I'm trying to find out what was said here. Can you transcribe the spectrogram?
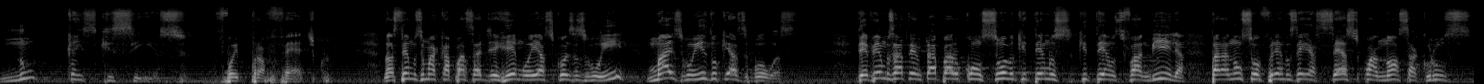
Nunca esqueci isso. Foi profético. Nós temos uma capacidade de remoer as coisas ruins, mais ruins do que as boas. Devemos atentar para o consolo que temos, que temos família, para não sofrermos em excesso com a nossa cruz.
